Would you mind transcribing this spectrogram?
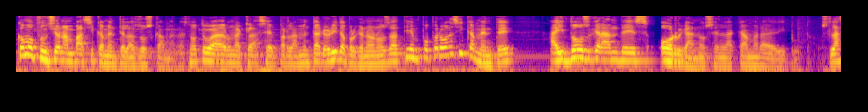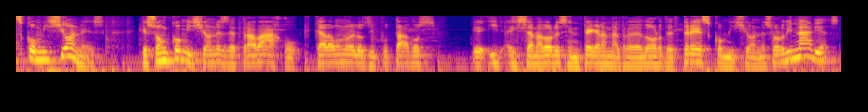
¿Cómo funcionan básicamente las dos cámaras? No te voy a dar una clase parlamentaria ahorita porque no nos da tiempo, pero básicamente hay dos grandes órganos en la Cámara de Diputados. Las comisiones, que son comisiones de trabajo, que cada uno de los diputados eh, y, senadores se integran alrededor de tres comisiones ordinarias,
